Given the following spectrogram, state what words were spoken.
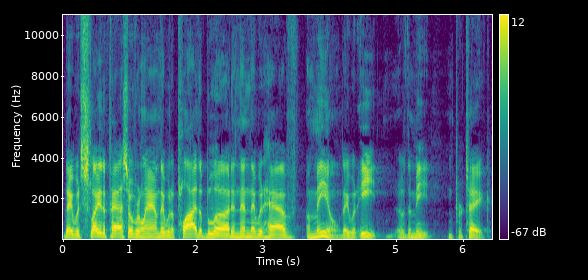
they would slay the Passover lamb, they would apply the blood, and then they would have a meal. They would eat of the meat and partake.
